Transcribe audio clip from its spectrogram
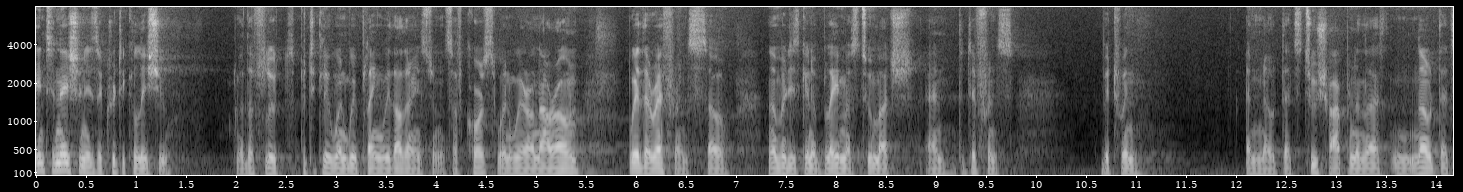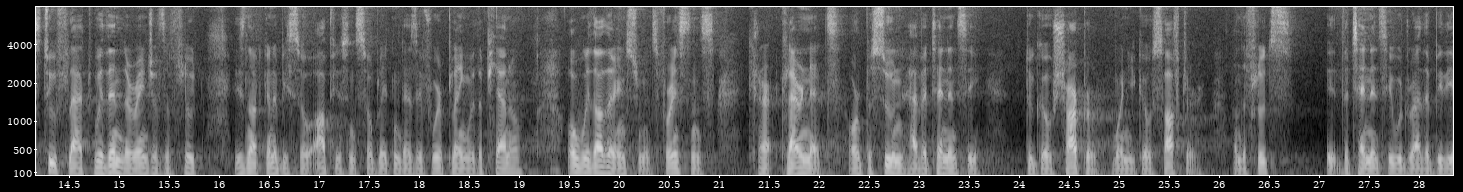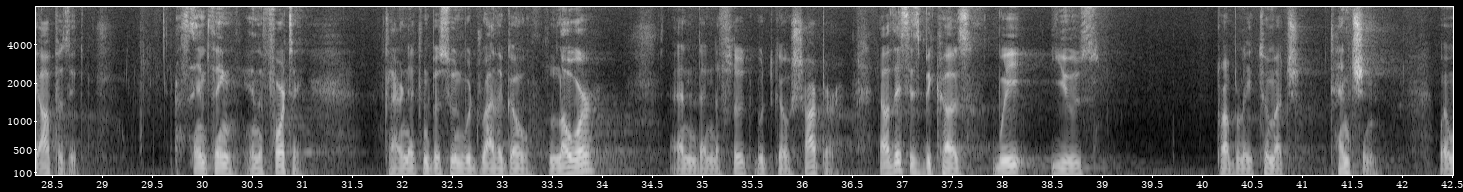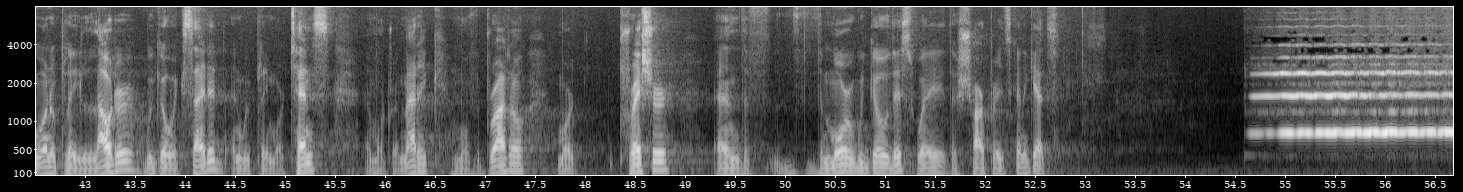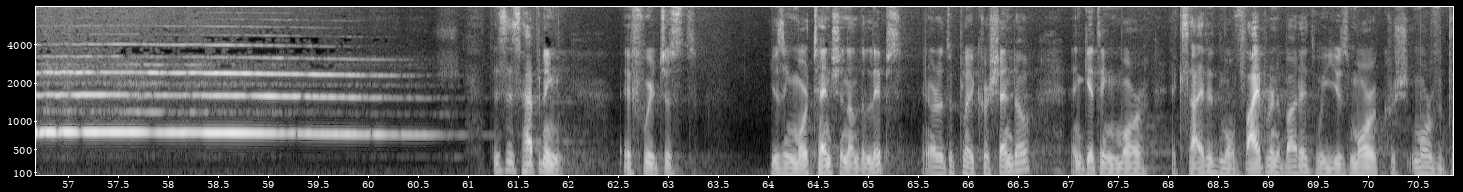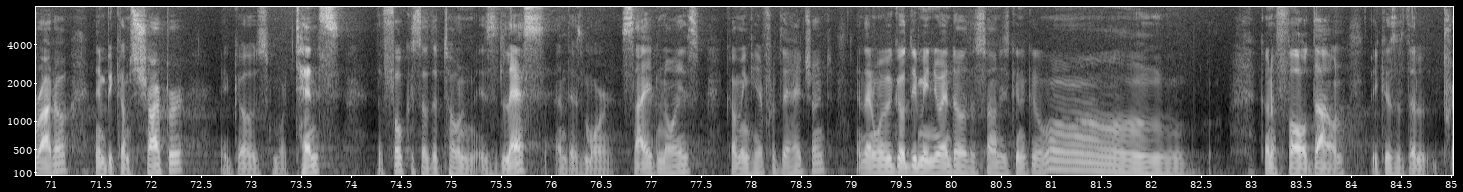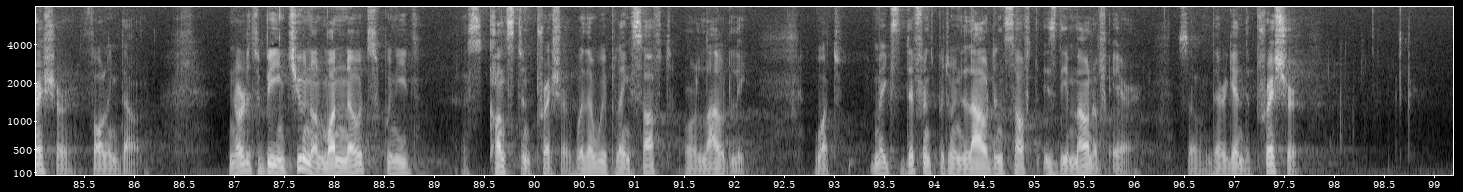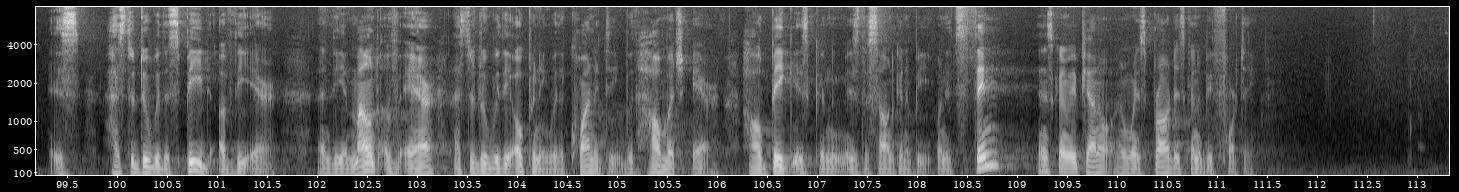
Intonation is a critical issue with the flute, particularly when we're playing with other instruments. Of course, when we're on our own, we're the reference, so nobody's going to blame us too much, and the difference between a note that's too sharp and a note that's too flat within the range of the flute is not going to be so obvious and so blatant as if we're playing with a piano or with other instruments. For instance, clarinet or bassoon have a tendency to go sharper when you go softer. On the flutes, the tendency would rather be the opposite. Same thing in the forte. Clarinet and bassoon would rather go lower, and then the flute would go sharper. Now, this is because we use probably too much tension. When we want to play louder, we go excited and we play more tense and more dramatic, more vibrato, more pressure, and the, the more we go this way, the sharper it's going to get. This is happening if we're just using more tension on the lips in order to play crescendo and getting more excited, more vibrant about it. We use more, more vibrato, then it becomes sharper, it goes more tense. The focus of the tone is less, and there's more side noise coming here from the head joint. And then when we go diminuendo, the sound is going to go, oh, going to fall down because of the pressure falling down. In order to be in tune on one note, we need constant pressure, whether we're playing soft or loudly. What makes the difference between loud and soft is the amount of air. So there again, the pressure is, has to do with the speed of the air. And the amount of air has to do with the opening, with the quantity, with how much air, how big is, gonna, is the sound going to be. When it's thin, then it's going to be piano, and when it's broad, it's going to be forte.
